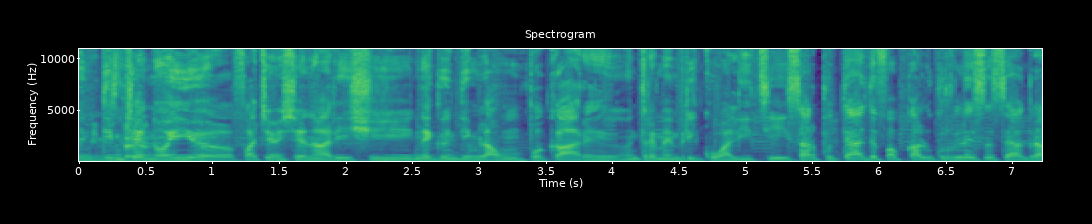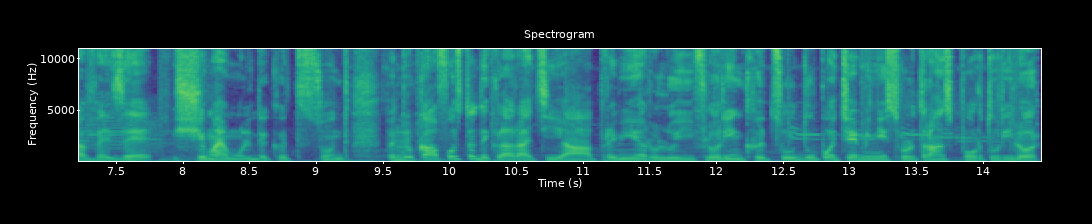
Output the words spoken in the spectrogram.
În timp ce administrele. noi uh, facem scenarii și ne gândim la o împăcare între membrii coaliției, s-ar putea, de fapt, ca lucrurile să se agraveze și mai mult decât sunt, pentru că a fost o declarație a premierului Florin Câțu după ce ministrul transporturilor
